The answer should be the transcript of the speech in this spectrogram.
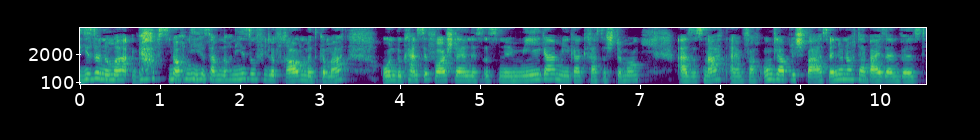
diese Nummer gab's noch nie, es haben noch nie so viele Frauen mitgemacht. Und du kannst dir vorstellen, es ist eine mega, mega krasse Stimmung. Also es macht einfach unglaublich Spaß. Wenn du noch dabei sein willst,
